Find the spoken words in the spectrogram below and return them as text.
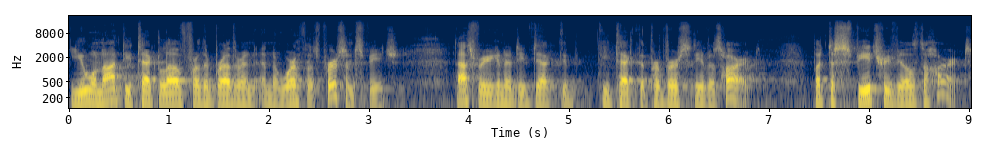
You will not detect love for the brethren in the worthless person's speech. That's where you're going to detect, detect the perversity of his heart. But the speech reveals the heart.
